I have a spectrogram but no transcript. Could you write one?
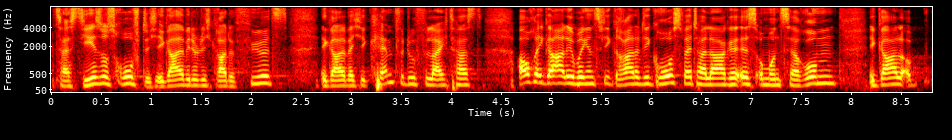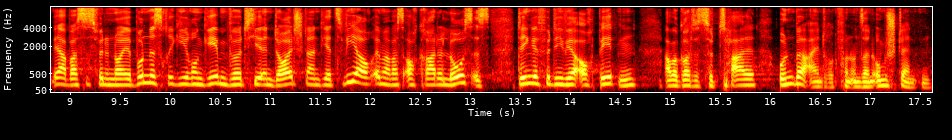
Das heißt, Jesus ruft dich, egal wie du dich gerade fühlst, egal welche Kämpfe du vielleicht hast, auch egal übrigens, wie gerade die Großwetterlage ist um uns herum, egal, ob, ja, was es für eine neue Bundesregierung geben wird hier in Deutschland, jetzt wie auch immer, was auch gerade los ist, Dinge, für die wir auch beten, aber Gott ist total unbeeindruckt von unseren Umständen.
